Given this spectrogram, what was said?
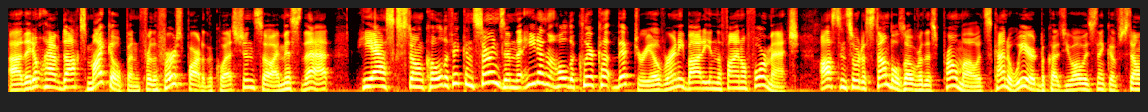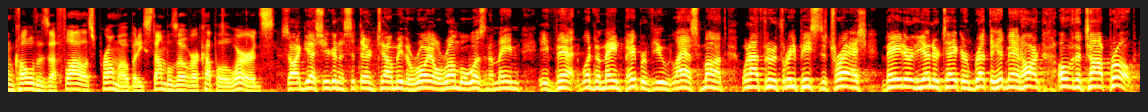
Uh, they don't have Dok's mic open for the first part of the question, so I missed that. He asks Stone Cold if it concerns him that he doesn't hold a clear cut victory over anybody in the Final Four match. Austin sort of stumbles over this promo. It's kind of weird because you always think of Stone Cold as a flawless promo, but he stumbles over a couple of words. So I guess you're going to sit there and tell me the Royal Rumble wasn't a main event, wasn't a main pay-per-view last month when I threw three pieces of trash, Vader, The Undertaker, and Bret the Hitman Hart over the top rope.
